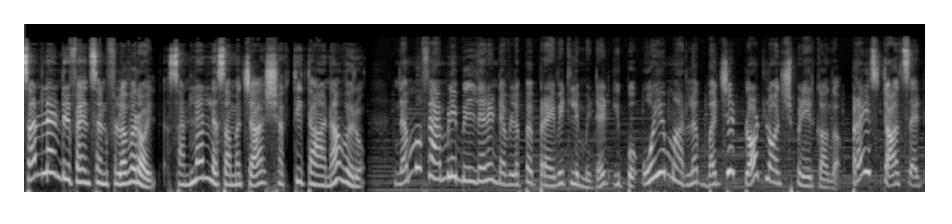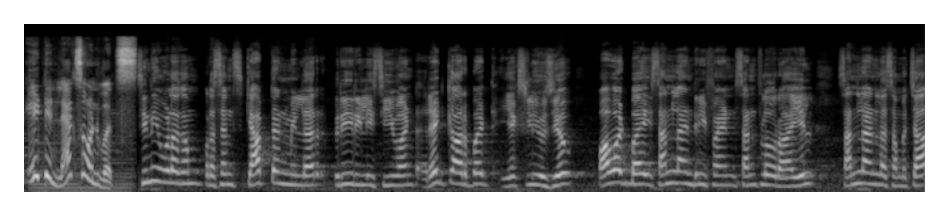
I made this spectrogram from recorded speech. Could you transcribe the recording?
Sunland refines and flower oil சன்லேண்ட்ல சமைச்சா சக்தி தானா வரும். நம்ம family builder and developer private limited இப்போ ஓஎம்ஆர்ல பட்ஜெட் பிளாட் லான்ச் பண்ணிருக்காங்க price starts at eighteen lakhs onwards. Cini Ulagam presents Captain Miller pre release event red carpet exclusive powered by Sunland refine sunflower oil சன்லேண்டில் சமைச்சா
